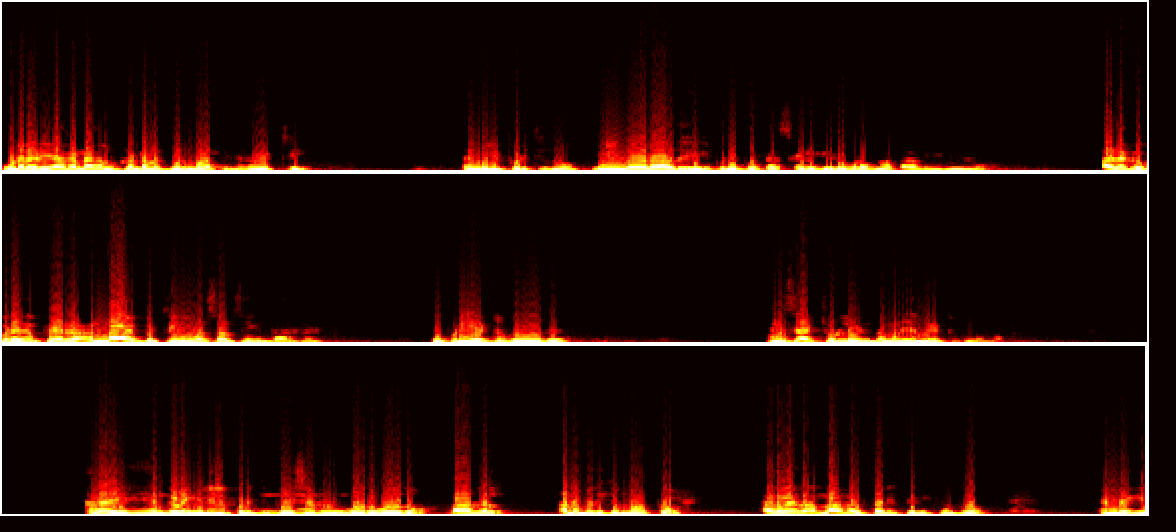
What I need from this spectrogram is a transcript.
உடனடியாக நாங்கள் கண்டன தீர்மானத்தை நிறைவேற்றி அதை வெளிப்படுத்தினோம். இனிமேலாவது இப்படிப்பட்ட செயலில் ஈடுபட மாட்டார்கள் எண்ணினோம். அதற்கு பிறகு பேர் அண்ணாவை பற்றி விமர்சனம் செய்கின்றார்கள். இப்படி ஏற்றுக்கொள்வது மனசாட்சி உள்ள எந்த மனிதனும் ஏற்றுக்கொள்ள மாட்டோம் அதை எங்களை இழிவுபடுத்தி பேசுகின்ற ஒருபோதும் நாங்கள் அனுமதிக்க மாட்டோம். ஆகவேதான் நாங்கள் தனித்து நிற்கின்றோம். இன்றைக்கு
